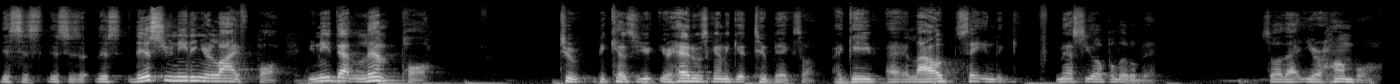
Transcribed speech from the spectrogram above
This is, this is, this, this you need in your life, Paul. You need that limp, Paul, to, because your, your head was going to get too big. So I gave, I allowed Satan to mess you up a little bit so that you're humble.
